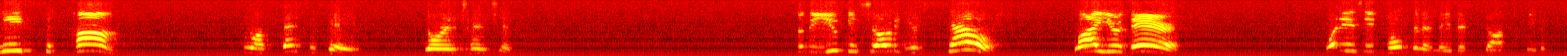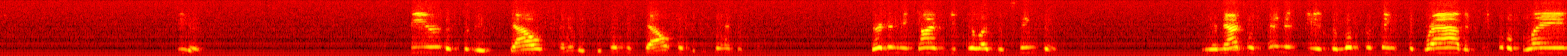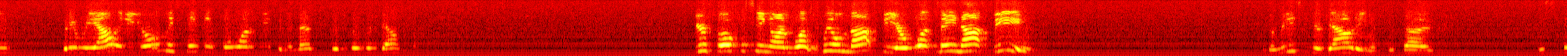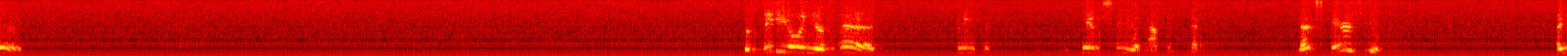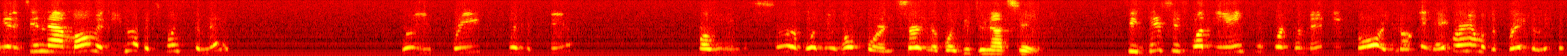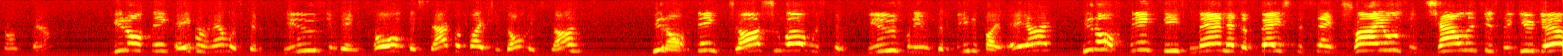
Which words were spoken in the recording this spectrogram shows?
needs to come to authenticate your intention. So that you can show to yourself why you're there. What is it ultimately that stops Peter? Fear. Fear that produced doubt, and it was because of doubt that he began to sink. There are going to be times you feel like you're sinking. And your natural tendency is to look for things to grab and people to blame but in reality, you're only thinking for one reason, and that's the silver downside. You're focusing on what will not be or what may not be. The reason you're doubting is because you're scared. The video in your head changes. You can't see what happens next. That scares you. And yet it's in that moment that you have a choice to make. Will you freeze of fear? Or will you be sure of what you hope for and certain of what you do not see? See, this is what the ancients were commended for. You don't think Abraham was afraid to leave his own town? You don't think Abraham was confused in being told to sacrifice his only son? You don't think Joshua was confused when he was defeated by Ai? You don't think these men had to face the same trials and challenges that you do?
